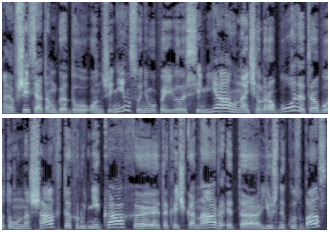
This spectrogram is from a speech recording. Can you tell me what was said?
Э, В 60-м году он женился, у него появилась семья, он начал работать, работал на шахтах, рудниках, э, это Качканар, это Южный Кузбасс.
